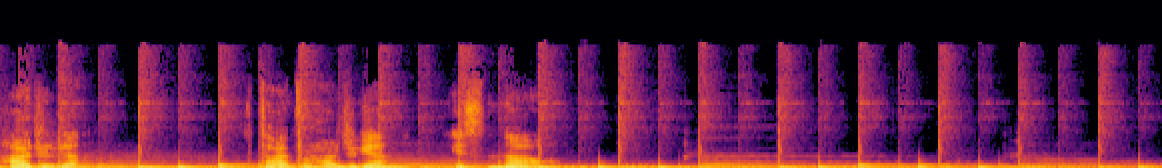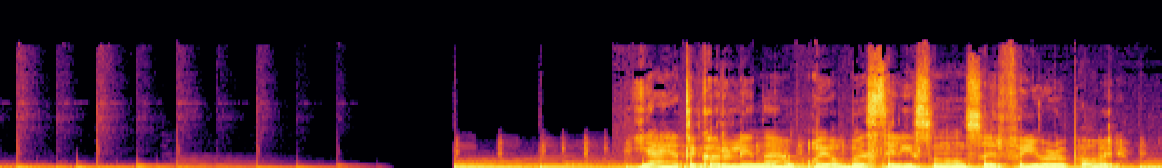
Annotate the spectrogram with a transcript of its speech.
hydrogen. The time for hydrogen is now. Jeg heter Karoline og jobber med stillingsannonser for Europower.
